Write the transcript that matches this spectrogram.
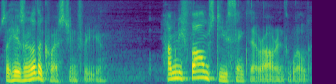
So here's another question for you. How many farms do you think there are in the world?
